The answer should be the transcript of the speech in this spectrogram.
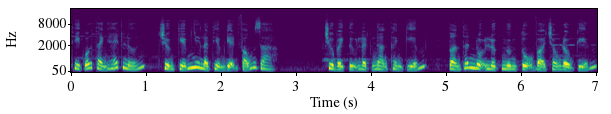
Thì quốc thành hét lớn, trường kiếm như là thiểm điện phóng ra. Chu bạch tự lật ngang thành kiếm toàn thân nội lực ngừng tụ vào trong đầu kiếm.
